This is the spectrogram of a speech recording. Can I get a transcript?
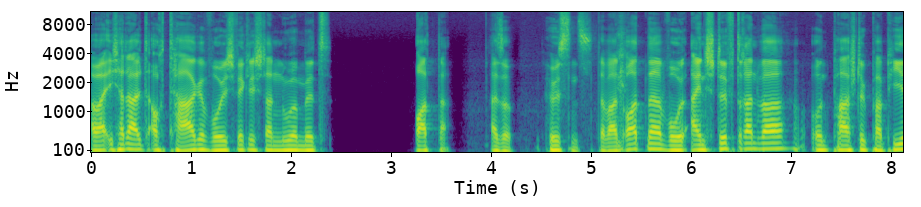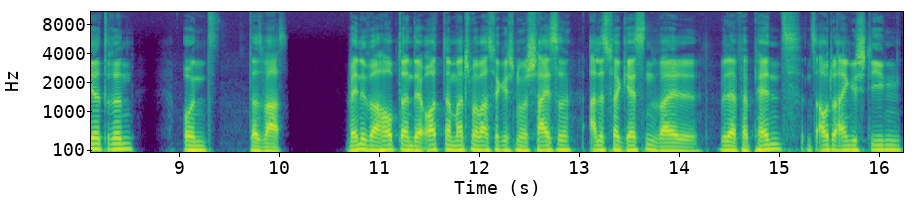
Aber ich hatte halt auch Tage, wo ich wirklich dann nur mit Ordner. Also höchstens. Da war ein Ordner, wo ein Stift dran war und ein paar Stück Papier drin. Und das war's. Wenn überhaupt, dann der Ordner. Manchmal war es wirklich nur scheiße. Alles vergessen, weil wieder verpennt, ins Auto eingestiegen,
